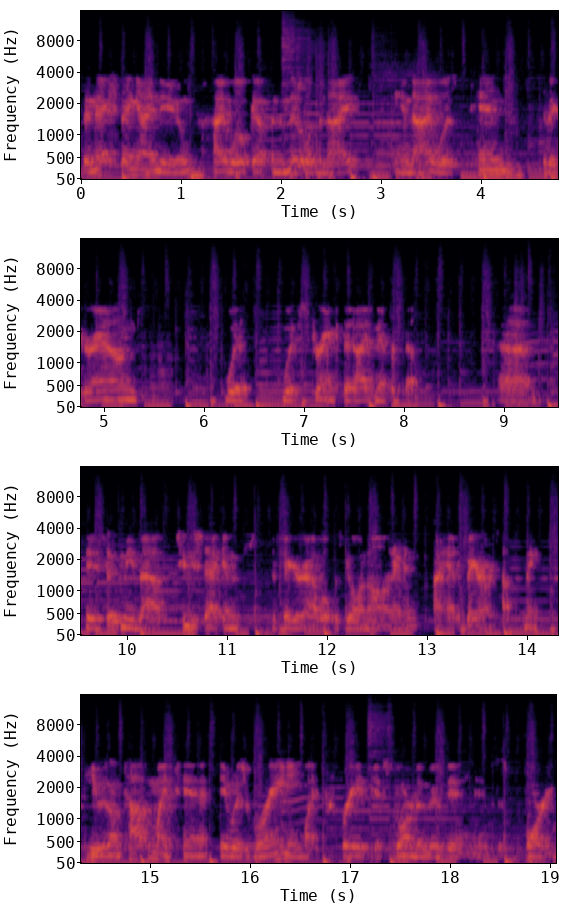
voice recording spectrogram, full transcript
The next thing I knew, I woke up in the middle of the night and I was pinned to the ground with with strength that I'd never felt. Uh, it took me about two seconds to figure out what was going on, and I had a bear on top of me. He was on top of my tent. It was raining like crazy. A storm had moved in, and it was just pouring.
